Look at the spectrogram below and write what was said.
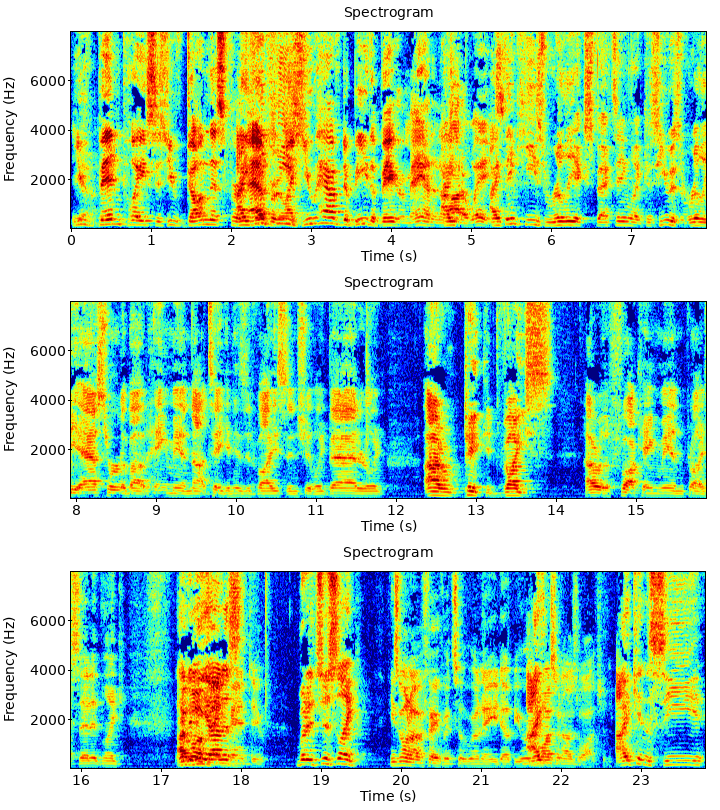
You've Yeah. been places. You've done this I forever. Like you have to be the bigger man in a I- lot of ways. I think he's really expecting, like, because he was really asked hurt about Hangman not taking his advice and shit like that, or like, I don't take advice. However the fuck Hangman probably said it, like. I and to love be honest, Hangman too. but it's just like He's one of my favorites who run AEW. Or I- was when I was watching. I can see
